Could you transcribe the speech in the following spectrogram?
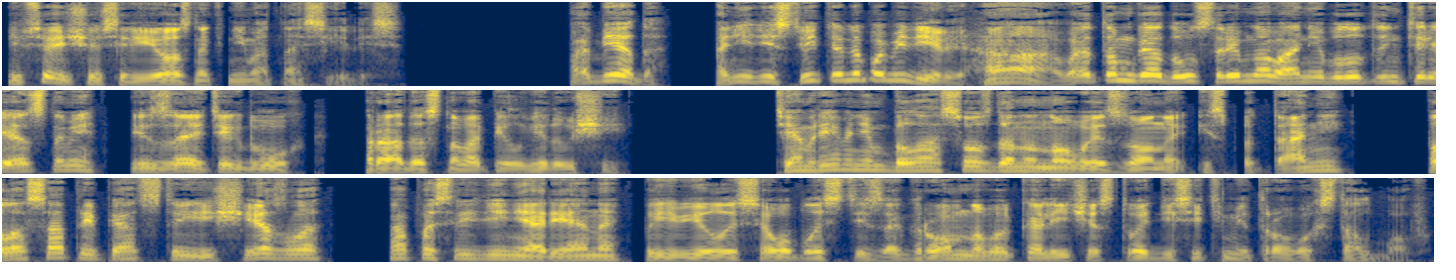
и все еще серьезно к ним относились. Победа! Они действительно победили. А, в этом году соревнования будут интересными из-за этих двух, — радостно вопил ведущий. Тем временем была создана новая зона испытаний, полоса препятствий исчезла, а посредине арены появилась область из огромного количества десятиметровых столбов.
